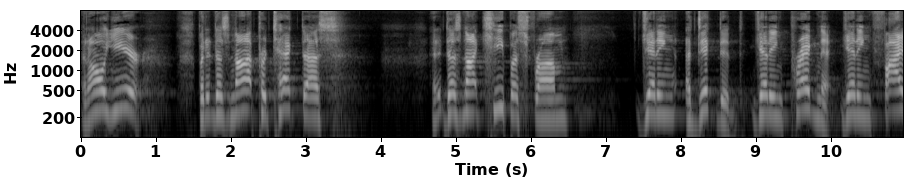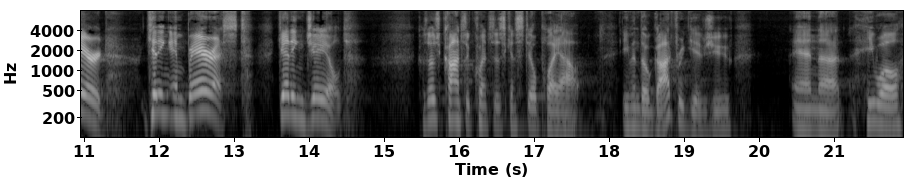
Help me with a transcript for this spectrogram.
and all year. But it does not protect us and it does not keep us from getting addicted, getting pregnant, getting fired, getting embarrassed, getting jailed. Because those consequences can still play out even though God forgives you, and uh, He will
